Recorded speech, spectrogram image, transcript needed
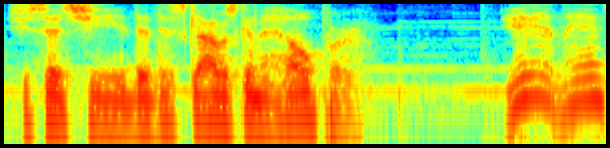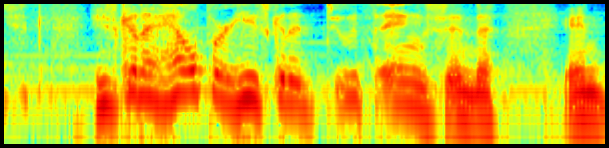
she said she that this guy was gonna help her. Yeah, man. She, he's gonna help her. He's gonna do things, and the, and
